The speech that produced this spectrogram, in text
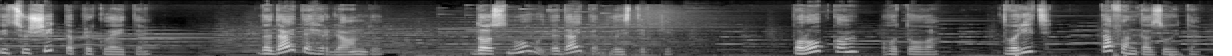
Підсушіть та приклейте. Додайте гірлянду. До основи додайте блистівки. Поробка готова. Творіть та фантазуйте.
